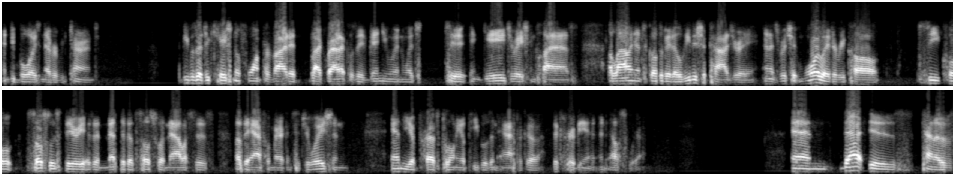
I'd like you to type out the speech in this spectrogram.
And Du Bois never returned. The People's Educational Forum provided black radicals a venue in which to engage race and class, allowing them to cultivate a leadership cadre, and as Richard Moore later recalled, see, quote, socialist theory as a method of social analysis of the Afro American situation and the oppressed colonial peoples in Africa, the Caribbean, and elsewhere. And that is kind of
